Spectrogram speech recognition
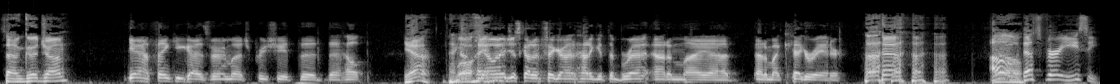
Sound good, John? Yeah, thank you guys very much. Appreciate the the help. Yeah. Thanks. Well, hey, Now I just got to figure out how to get the Brett out of my uh, out of my kegerator. Oh, Well- that's very easy.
